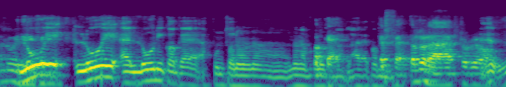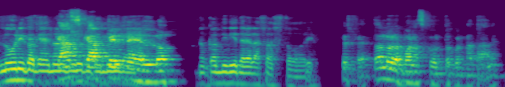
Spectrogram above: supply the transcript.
Lui, lui, lui, è l'unico che appunto non, non ha voluto okay, parlare con Perfetto, allora è proprio... È l'unico che non casca a pennello. Non condividere la sua storia. Perfetto, allora buon ascolto con Natale.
